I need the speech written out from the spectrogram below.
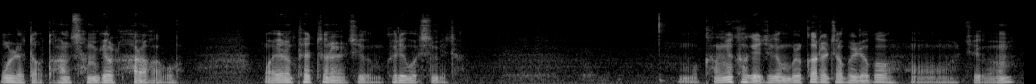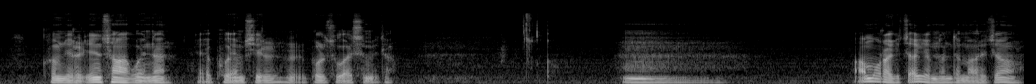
올렸다가 또 한 3개월 하락하고 뭐 이런 패턴을 지금 그리고 있습니다. 뭐 강력하게 지금 물가를 잡으려고 어 지금 금리를 인상하고 있는 FOMC를 볼 수가 있습니다. 음, 암울하기 짝이 없는데 말이죠.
